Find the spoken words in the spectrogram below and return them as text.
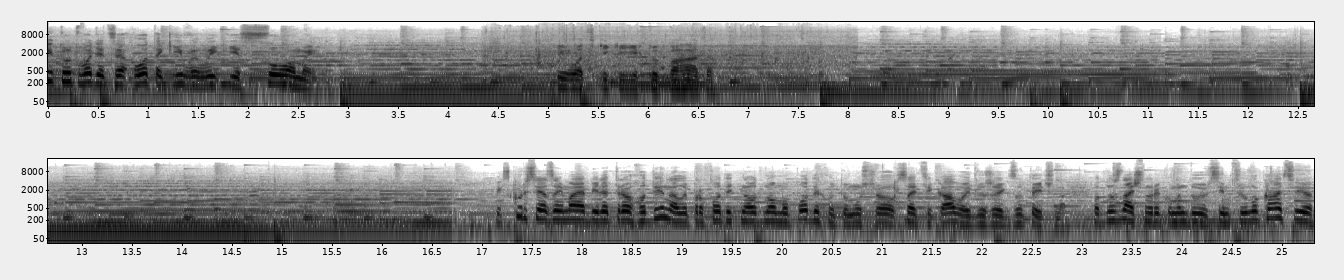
І тут водяться отакі великі соми. І от скільки їх тут багато. Екскурсія займає біля трьох годин, але проходить на одному подиху, тому що все цікаво і дуже екзотично. Однозначно рекомендую всім цю локацію.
